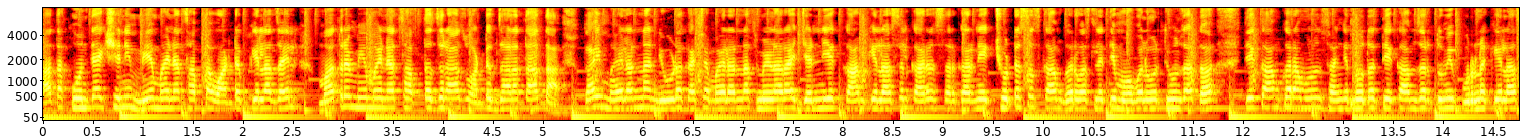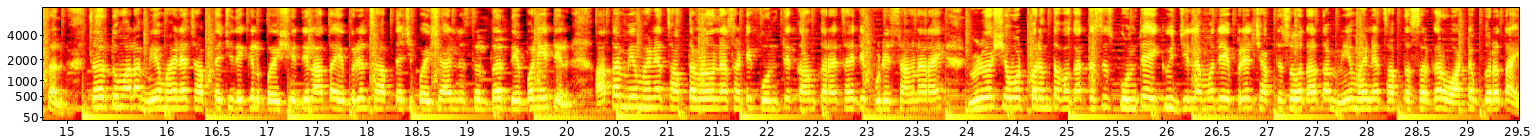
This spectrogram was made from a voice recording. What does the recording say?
आता कोणत्या क्षणी मे महिन्याचा हप्ता वाटप केला जाईल. मात्र मे महिन्याचा हप्ता जर आज वाटप झाला तर आता काही महिलांना निवडक अशा महिलांनाच मिळणार आहे ज्यांनी एक काम केलं असेल. कारण सरकारने एक छोटंसंच काम घर बसल्या ते मोबाईलवर ठेवून जातं. ते काम करा म्हणून सांगितलं होतं. ते काम जर तुम्ही पूर्ण केलं असेल तर तुम्हाला मे महिन्याच्या हप्त्याचे देखील पैसे येतील. आता एप्रिलच्या हप्त्याचे पैसे आले नसेल तर ते पण येतील. आता मे महिन्याचा हप्ता मिळवण्यासाठी कोणते काम करायचं आहे ते पुढे सांगणार आहे. व्हिडिओ शेवटपर्यंत बघा. तसेच कोणत्या एकवीस जिल्ह्यामध्ये एप्रिलच्या हप्त्यासोबत आता मे महिन्याचा हप्ता सरकार वाटप करत आहे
